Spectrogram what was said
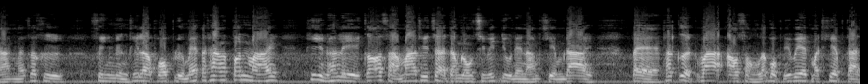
นะมันก็คือสิ่งหนึ่งที่เราพบหรือแม้กระทั่งต้นไม้ที่อยู่ในทะเลก็สามารถที่จะดำรงชีวิตอยู่ในน้ำเค็มได้ แต่ถ้าเกิดว่าเอาสองระบบนิเวศมาเทียบกัน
